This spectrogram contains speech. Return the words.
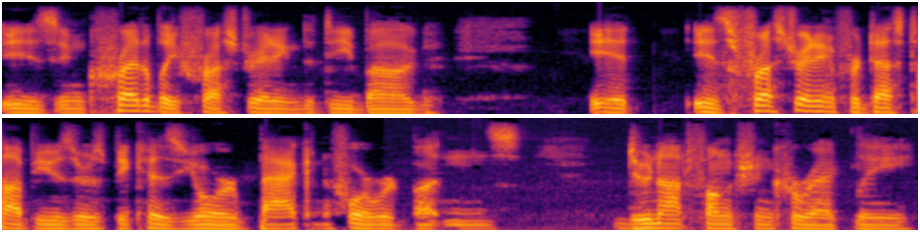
is incredibly frustrating to debug. It is frustrating for desktop users because your back and forward buttons do not function correctly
